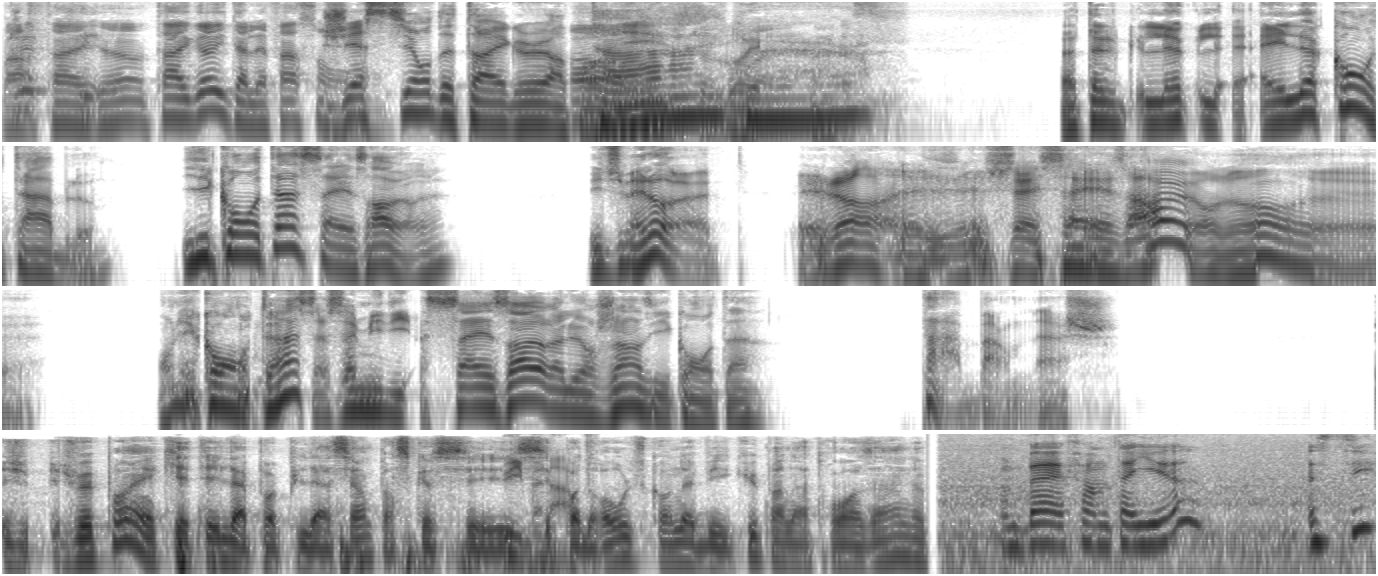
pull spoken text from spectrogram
Bon, Tiger. Tiger, il allait faire son. Gestion de Tiger en Ah, premier. Tiger. Oui. Euh, t'as Le, le- le- hey, le comptable, là, il est comptant à 16 heures. Hein? Il dit, mais là, euh, là euh, c'est 16 heures, là. euh, on est content, ça s'améliore. 16 heures à l'urgence, il est content. Tabarnache. Je ne veux pas inquiéter la population parce que c'est Oui, c'est madame. pas drôle ce qu'on a vécu pendant trois ans. là. Ben, ferme ta gueule. Esti,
